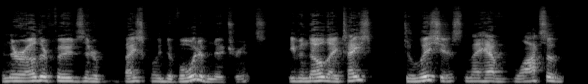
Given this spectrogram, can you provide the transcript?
And there are other foods that are basically devoid of nutrients, even though they taste delicious and they have lots of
